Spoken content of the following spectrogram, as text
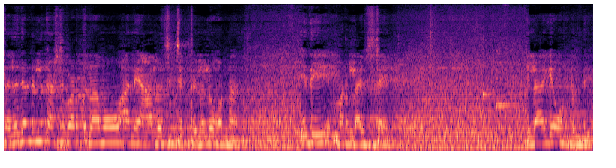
తల్లిదండ్రులు కష్టపడుతున్నాము అని ఆలోచించే పిల్లలు ఉన్నారు. ఇది మన లైఫ్ స్టైల్. ఇలాగే ఉంటుంది.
